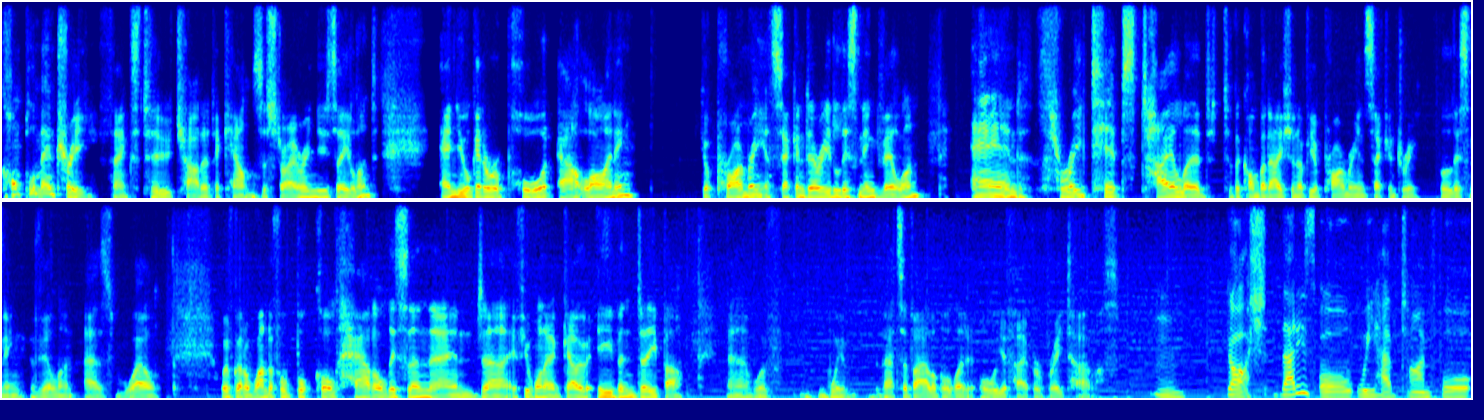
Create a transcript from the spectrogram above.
complimentary, thanks to Chartered Accountants Australia and New Zealand. And you'll get a report outlining your primary and secondary listening villain and three tips tailored to the combination of your primary and secondary listening villain as well. We've got a wonderful book called How to Listen, and uh, if you want to go even deeper, uh, we've, we've, that's available at all your favourite retailers. Mm. Gosh, that is all we have time for.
